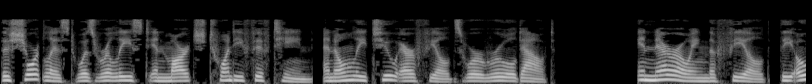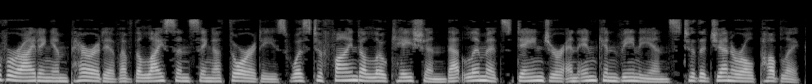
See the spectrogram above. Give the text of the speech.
The shortlist was released in March 2015, and only two airfields were ruled out. In narrowing the field, the overriding imperative of the licensing authorities was to find a location that limits danger and inconvenience to the general public.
